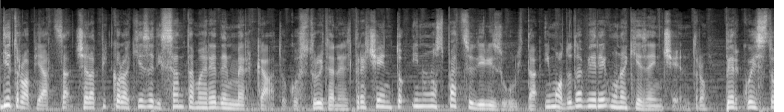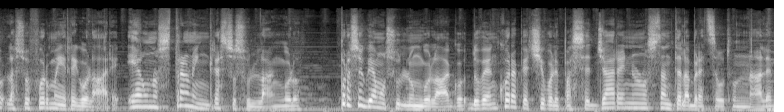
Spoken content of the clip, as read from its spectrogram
Dietro la piazza c'è la piccola chiesa di Santa Maria del Mercato, costruita nel 300 in uno spazio di risulta, in modo da avere una chiesa in centro. Per questo la sua forma è irregolare e ha uno strano ingresso sull'angolo. Proseguiamo sul lungolago, dove è ancora piacevole passeggiare nonostante la brezza autunnale.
